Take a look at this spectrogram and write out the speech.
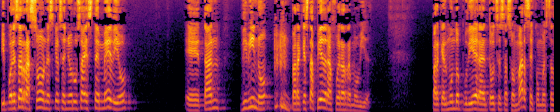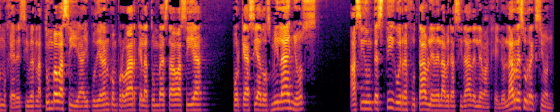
Y por esa razón es que el Señor usa este medio eh, tan divino para que esta piedra fuera removida para que el mundo pudiera entonces asomarse como estas mujeres y ver la tumba vacía y pudieran comprobar que la tumba estaba vacía porque hacía dos mil años ha sido un testigo irrefutable de la veracidad del Evangelio. La resurrección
